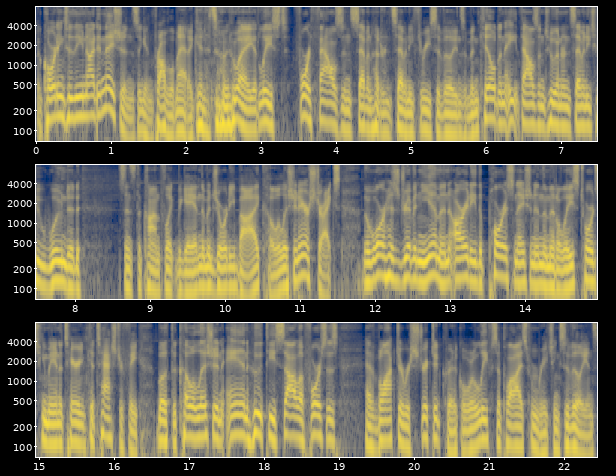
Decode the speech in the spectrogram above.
According to the United Nations, again, problematic in its own way, at least 4,773 civilians have been killed and 8,272 wounded since the conflict began, the majority by coalition airstrikes. The war has driven Yemen, already the poorest nation in the Middle East, towards humanitarian catastrophe. Both the coalition and Houthi Saleh forces have blocked or restricted critical relief supplies from reaching civilians.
